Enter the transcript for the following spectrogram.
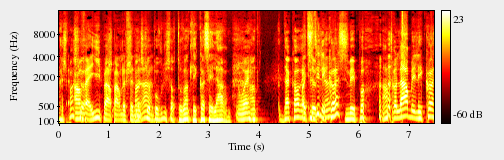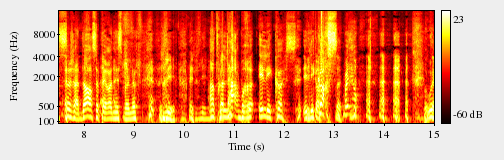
Ben, envahi par, par le Je pense qu'il fédéral. n'a pas voulu se retrouver entre l'Écosse et l'arbre. Ouais. D'accord Ah, avec tu dis l'Écosse? mais pas. Entre l'arbre et l'Écosse, ça, j'adore ce péronisme-là. Entre l'arbre et l'Écosse. Et L'Écorce. Voyons. Pourtant, Oui.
